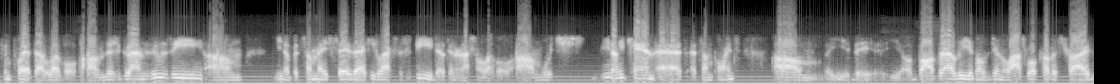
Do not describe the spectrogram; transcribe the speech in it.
can play at that level. Um, there's Graham Zusi, um, you know, but some may say that he lacks the speed at the international level, um, which you know he can at at some points. Um, the, you know, Bob Bradley, you know, during the last World Cup has tried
